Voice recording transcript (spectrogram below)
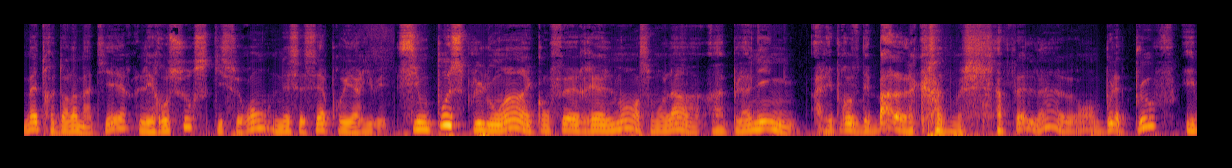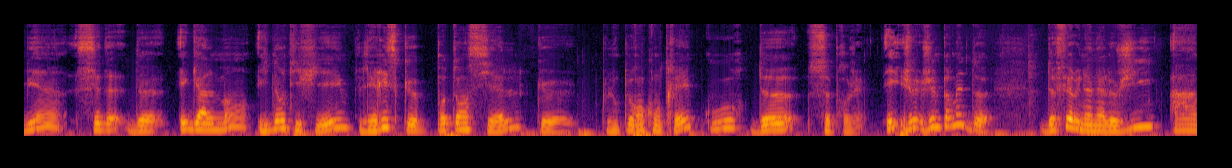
mettre dans la matière les ressources qui seront nécessaires pour y arriver. Si on pousse plus loin et qu'on fait réellement à ce moment-là un, planning à l'épreuve des balles, comme je l'appelle, hein, en bulletproof, eh bien, c'est de, également identifier les risques potentiels que, l'on peut rencontrer au cours de ce projet. Et je, vais me permettre de, faire une analogie à,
